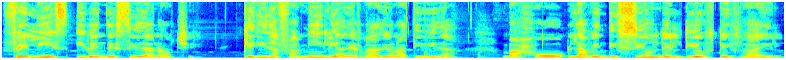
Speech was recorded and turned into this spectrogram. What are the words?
Feliz y bendecida noche, querida familia de Radio Natividad, bajo la bendición del Dios de Israel,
